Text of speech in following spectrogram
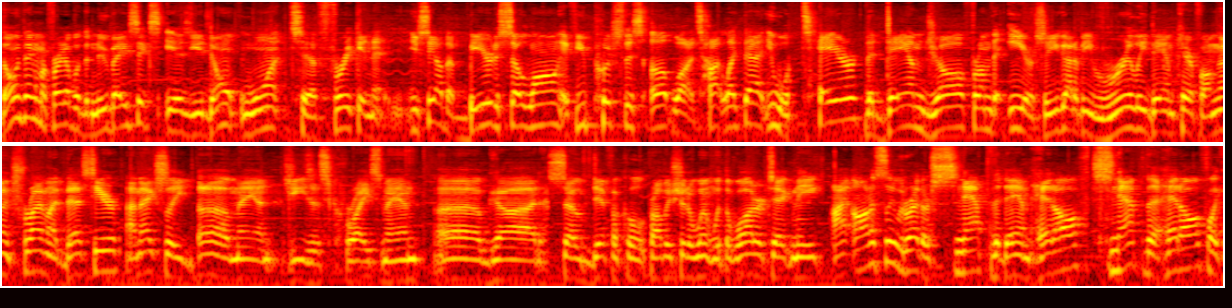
the only thing I'm afraid of with the new basics is you don't want to freaking... You see how the beard is so long? If you push this up while it's hot like that, you will tear the damn jaw from the ear. So you got to be really damn careful. I'm going to try my best here. I'm actually... Oh, man. Jesus Christ, man. Oh, God. So difficult. Probably should have went with the water technique. I honestly would rather snap the damn head off. Snap the head off like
